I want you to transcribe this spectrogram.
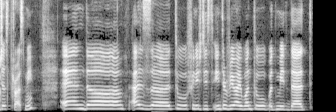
just trust me. And uh, as uh, to finish this interview, I want to admit that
